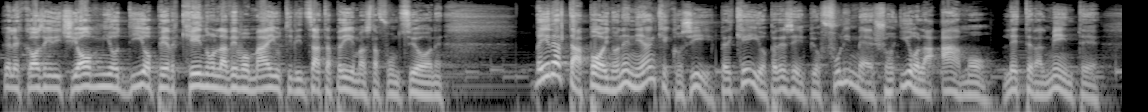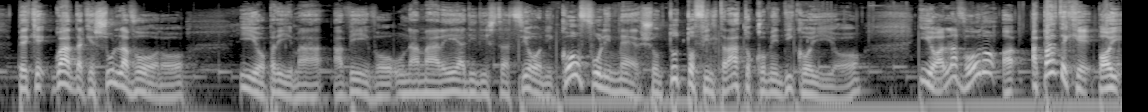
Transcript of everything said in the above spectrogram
quelle cose che dici, oh mio Dio, perché non l'avevo mai utilizzata prima sta funzione? Ma in realtà poi non è neanche così, perché io per esempio Full Immersion io la amo letteralmente, perché guarda che sul lavoro io prima avevo una marea di distrazioni, con Full Immersion tutto filtrato come dico io, io al lavoro, a, a parte che poi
